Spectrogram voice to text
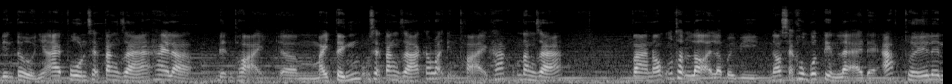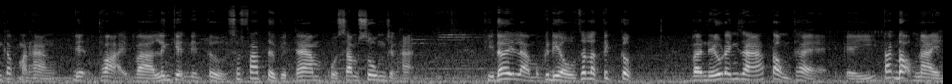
điện tử như iPhone sẽ tăng giá hay là điện thoại uh, máy tính cũng sẽ tăng giá các loại điện thoại khác cũng tăng giá. Và nó cũng thuận lợi là bởi vì nó sẽ không có tiền lệ để áp thuế lên các mặt hàng điện thoại và linh kiện điện tử xuất phát từ Việt Nam của Samsung chẳng hạn. Thì đây là một cái điều rất là tích cực. Và nếu đánh giá tổng thể cái tác động này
